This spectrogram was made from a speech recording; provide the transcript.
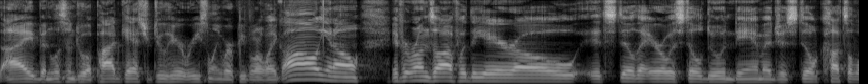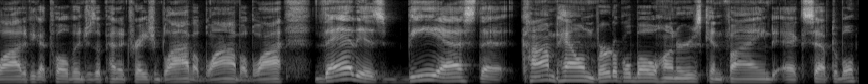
I've been listening to a podcast or two here recently where people are like, oh, you know, if it runs off with the arrow, it's still, the arrow is still doing damage. It still cuts a lot. If you got 12 inches of penetration, blah, blah, blah, blah, blah. That is BS that compound vertical bow hunters can find acceptable.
